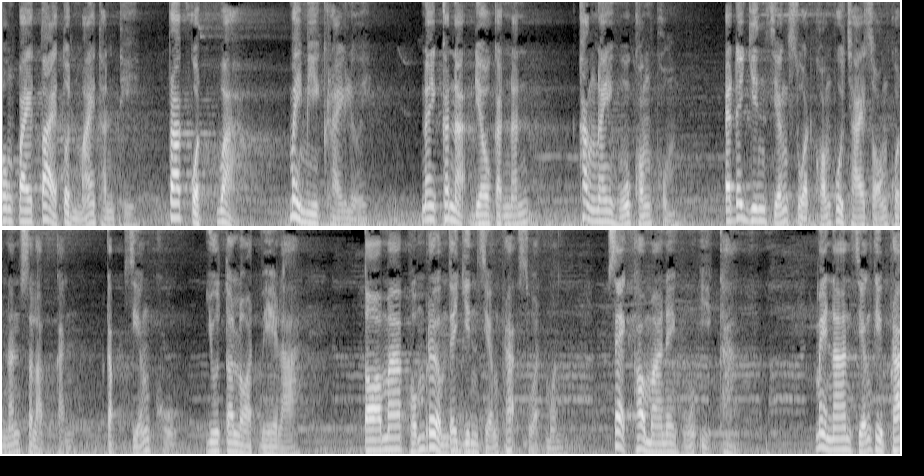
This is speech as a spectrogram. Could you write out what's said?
ลงไปใต้ต้นไม้ทันที ปรากฏว่าไม่มีใครเลย ในขณะเดียวกันนั้น ข้างในหูของผมแต่ได้ยินเสียงสวดของผู้ชายสองคนนั้นสลับกัน กับเสียงขู่อยู่ตลอดเวลา ต่อมาผมเริ่มได้ยินเสียงพระสวดมนต์แทรกเข้ามาในหูอีกข้าง ไม่นานเสียงที่พระ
